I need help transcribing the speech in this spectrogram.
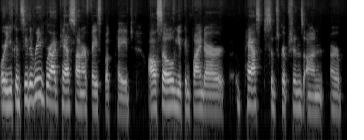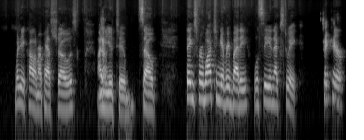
or you can see the rebroadcasts on our Facebook page. Also, you can find our past subscriptions on our what do you call them? Our past shows on yeah. YouTube. So, thanks for watching, everybody. We'll see you next week. Take care.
